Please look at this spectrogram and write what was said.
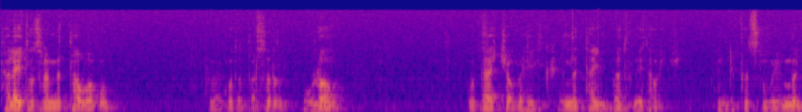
ተለይቶ ስለሚታወቁ በቁጥጥር ስር ውሎ ጉዳያቸው በህግ የምታይበት ሁኔታዎች እንዲፈጽሙ የሚል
